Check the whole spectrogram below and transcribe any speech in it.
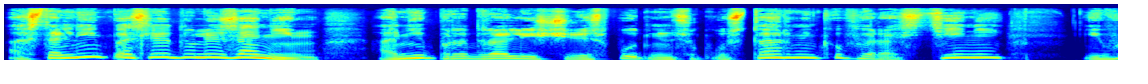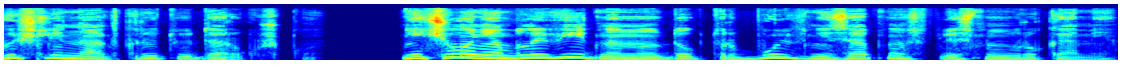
Остальные последовали за ним. Они продрались через путницу кустарников и растений и вышли на открытую дорожку. Ничего не было видно, но доктор Буль внезапно всплеснул руками.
